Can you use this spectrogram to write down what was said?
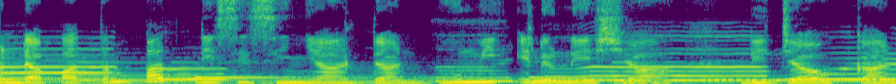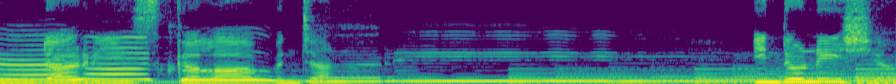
mendapat tempat di sisinya dan bumi Indonesia dijauhkan dari segala bencana. Indonesia,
